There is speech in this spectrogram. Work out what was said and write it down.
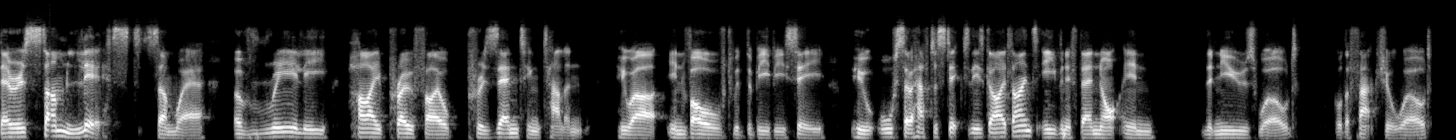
there is some list somewhere of really high profile presenting talent who are involved with the BBC who also have to stick to these guidelines, even if they're not in the news world or the factual world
